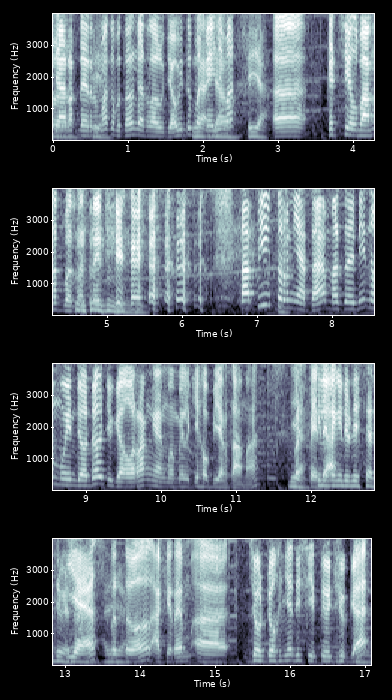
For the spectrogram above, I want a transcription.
jarak dari rumah Iya. kebetulan nggak terlalu jauh itu Nggak kayaknya jauh. mah Iya. eh, kecil banget buat Mas Randy. Tapi ternyata Mas Randy nemuin jodoh juga orang yang memiliki hobi yang sama. Iya, bersepeda. keliling Indonesia juga. Yes, sama. Iya. betul. Akhirnya eh, jodohnya di situ juga. Hmm.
